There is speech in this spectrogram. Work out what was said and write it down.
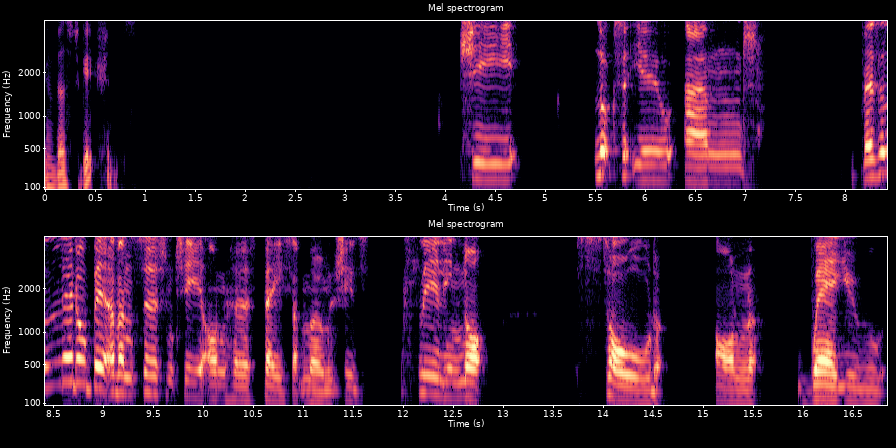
investigations. She looks at you and there's a little bit of uncertainty on her face at the moment. She's clearly not sold on where you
